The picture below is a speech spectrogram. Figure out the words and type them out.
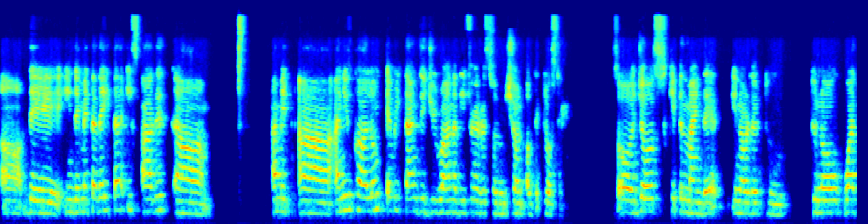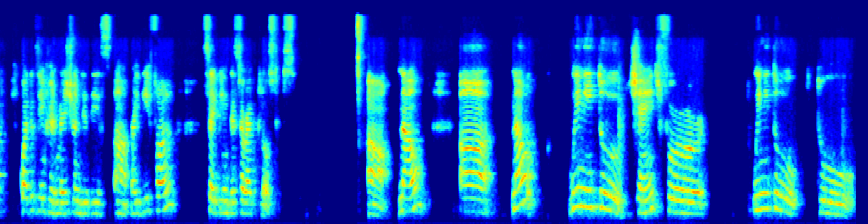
uh, the in the metadata is added um, a, met, uh, a new column every time that you run a different resolution of the cluster. So just keep in mind that in order to, to know what, what is the information that is uh, by default saving the Seurat clusters. Uh, now, uh, now we need to change for, we need to, to,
